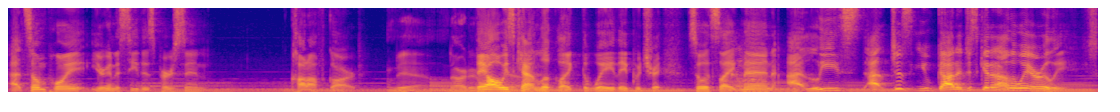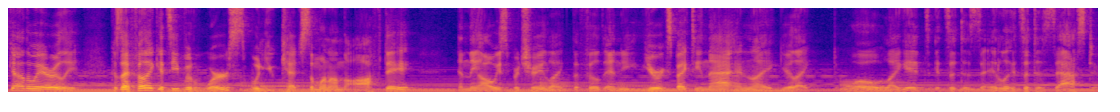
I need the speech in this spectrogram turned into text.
At some point, you're gonna see this person caught off guard Yeah, the they always yeah. can't look like the way they portray. So it's like, man, at least at just you got to just get it out of the way early. Just get out of the way early, because I feel like it's even worse when you catch someone on the off day, and they always portray like the field, and you- you're expecting that, and like you're like, whoa, like it's it's a dis- it's a disaster.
